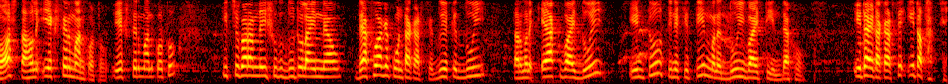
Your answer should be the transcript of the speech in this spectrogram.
দশ, তাহলে এক্সের মান কত? এক্সের মান কত? কিচ্ছু করার নেই, শুধু দুটো লাইন নাও। দেখো আগে কোনটা কাটছে। দুই একে দুই, তার মানে এক বাই দুই ইন্টু তিন একে তিন মানে দুই বাই তিন। দেখো, এটা এটা কাটছে, এটা থাকছে।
